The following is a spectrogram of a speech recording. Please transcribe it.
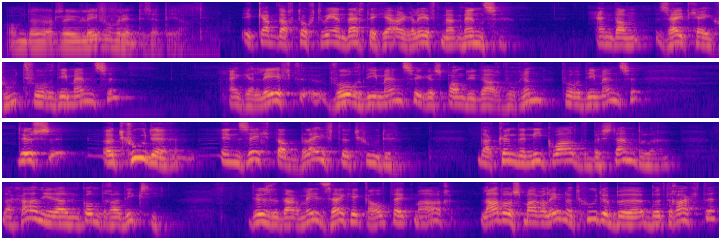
om er uw leven voor in te zetten. Ja. Ik heb daar toch 32 jaar geleefd met mensen. En dan zijt gij goed voor die mensen. En je leeft voor die mensen, je spant u daarvoor in, voor die mensen. Dus het goede in zich, dat blijft het goede. Dat kun je niet kwaad bestempelen. Dat gaat niet, dat is een contradictie. Dus daarmee zeg ik altijd maar, laat ons maar alleen het goede betrachten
